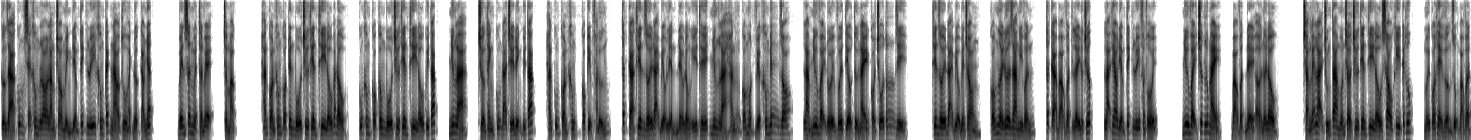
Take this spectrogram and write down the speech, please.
cường giả cũng sẽ không lo lắng cho mình điểm tích lũy không cách nào thu hoạch được cao nhất. Bên sân nguyệt thần vệ, trầm mặc. Hắn còn không có tuyên bố chư thiên thi đấu bắt đầu, cũng không có công bố chư thiên thi đấu quy tắc, nhưng là, trường thành cũng đã chế định quy tắc, hắn cũng còn không có kịp phản ứng, tất cả thiên giới đại biểu liền đều đồng ý thế, nhưng là hắn có một việc không biết rõ làm như vậy đối với tiểu tử này có chỗ tốt gì? Thiên giới đại biểu bên trong, có người đưa ra nghi vấn, tất cả bảo vật lấy được trước, lại theo điểm tích lũy phân phối. Như vậy trước lúc này, bảo vật để ở nơi đâu? Chẳng lẽ lại chúng ta muốn chờ chư thiên thi đấu sau khi kết thúc mới có thể hưởng dụng bảo vật?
